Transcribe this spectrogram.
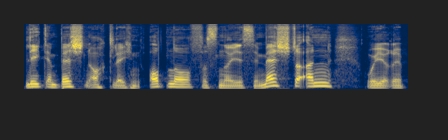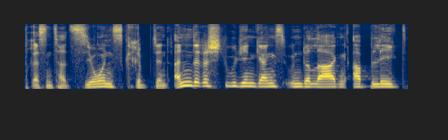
Legt am besten auch gleich einen Ordner fürs neue Semester an, wo ihr eure Präsentation, Skripte und andere Studiengangsunterlagen ablegt,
